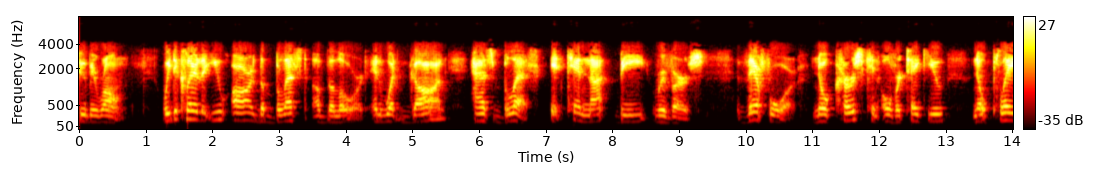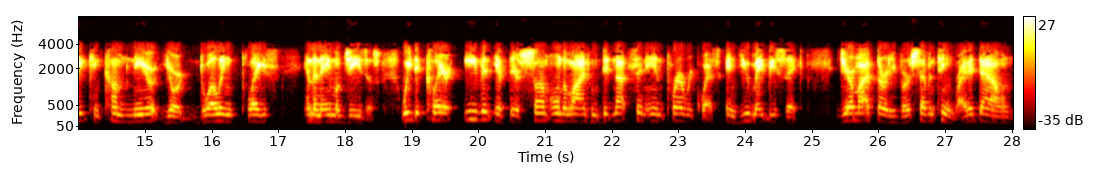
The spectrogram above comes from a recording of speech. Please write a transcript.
to be wrong. We declare that you are the blessed of the Lord, and what God has blessed, it cannot be reversed. Therefore, no curse can overtake you, no plague can come near your dwelling place in the name of Jesus. We declare, even if there's some on the line who did not send in prayer requests and you may be sick, Jeremiah 30, verse 17, write it down.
